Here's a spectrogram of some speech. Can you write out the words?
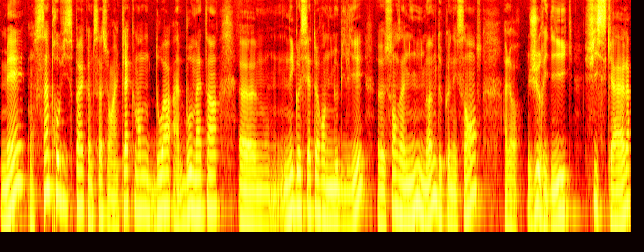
mais on s'improvise pas comme ça sur un claquement de doigts un beau matin, négociateur en immobilier, sans un minimum de connaissances, alors juridiques, fiscale,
